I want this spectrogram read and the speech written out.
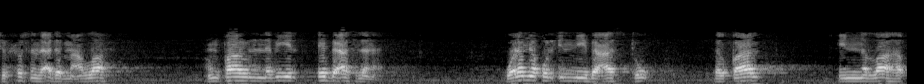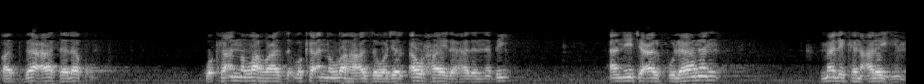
شوف حسن الأدب مع الله. هم قالوا للنبي ابعث لنا. ولم يقل إني بعثت بل قال إن الله قد بعث لكم. وكأن الله عز وكأن الله عز وجل أوحى إلى هذا النبي أن يجعل فلانا ملكا عليهم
